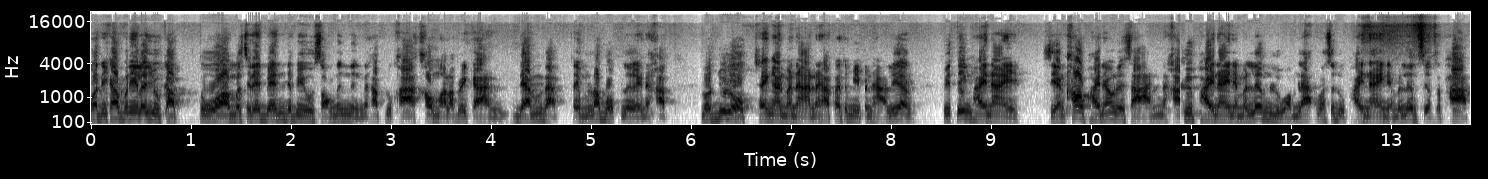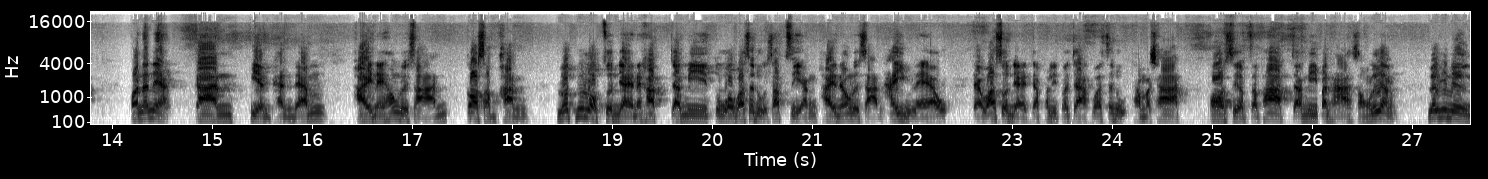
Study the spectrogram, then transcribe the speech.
สวัสดีครับวันนี้เราอยู่กับตัว Mercedes-Benz W211 นะครับลูกค้าเข้ามารับบริการแดมแบบเต็มระบบเลยนะครับรถยุโรปใช้งานมานานนะครับ ก็จะมีปัญหาเรื่องฟิตติ้งภายในเสียงเข้าภายในห้องโดยสารนะครับคือภายในเนี่ยมันเริ่มหลวมและวัสดุภายในเนี่ยมันเริ่มเสื่อมสภาพ เพราะนั้นเนี่ยการเปลี่ยนแผ่นแดมภายในห้องโดยสารก็สำคัญรถยุโรปส่วนใหญ่นะครับจะมีตัววัสดุซับเสียงภายในห้องโดยสารให้อยู่แล้ว แต่ว่าส่วนใหญ่จะผลิตมาจากวัสดุธรรมชาติ พอเสื่อมสภาพจะมีปัญหา 2 เรื่อง เรื่องที่หนึ่ง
